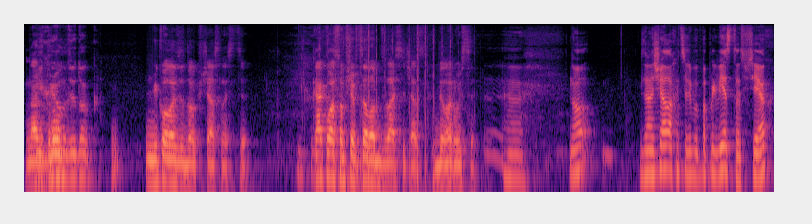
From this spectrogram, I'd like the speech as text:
Наш Михаил друг. Дедок. Микола Дедок, в частности. Как у вас вообще в целом дела сейчас в Беларуси? Э, Но для начала хотели бы поприветствовать всех.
